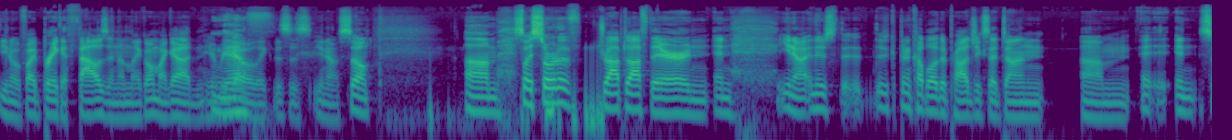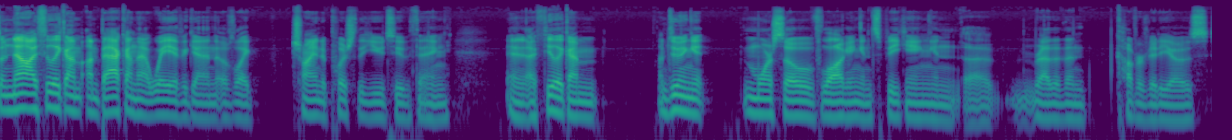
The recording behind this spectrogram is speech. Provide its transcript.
you know, if I break a thousand, I'm like, oh my God, and here we Yeah. go. Like this is, you know, so, um, so I sort of dropped off there and, and, you know, and there's, there's been a couple other projects I've done. Um, a- and so now I feel like I'm, I'm back on that wave again of like trying to push the YouTube thing. And I feel like I'm, I'm doing it more so vlogging and speaking and uh, rather than cover videos.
